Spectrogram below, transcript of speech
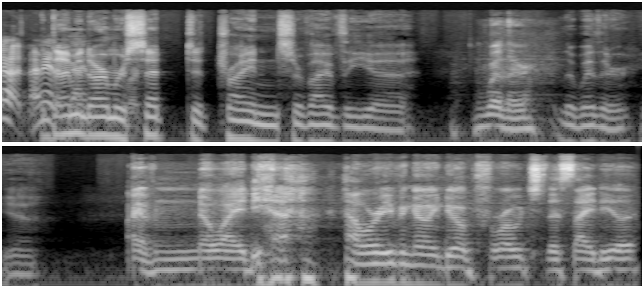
Yeah, I mean, diamond armor sword. set to try and survive the uh, Wither. the wither. Yeah. I have no idea how we're even going to approach this idea.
